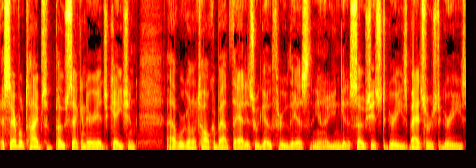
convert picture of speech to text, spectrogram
uh, several types of post secondary education. Uh, we're going to talk about that as we go through this. You know, you can get associate's degrees, bachelor's degrees,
